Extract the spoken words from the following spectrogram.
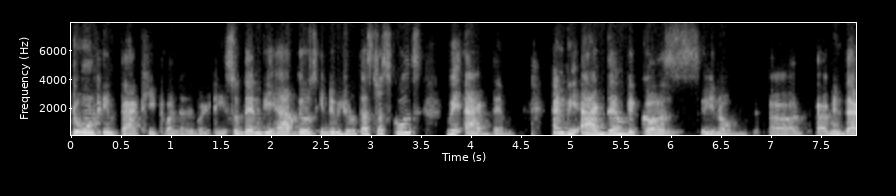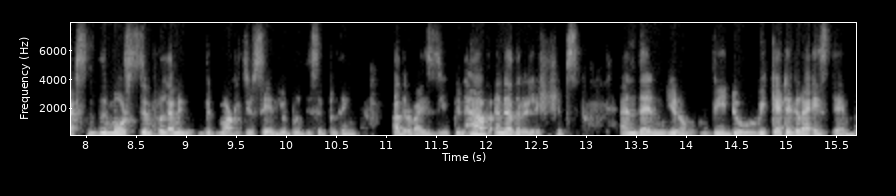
don't impact heat vulnerability. So then we have those individual cluster schools, we add them. And we add them because, you know, uh, I mean, that's the more simple, I mean, with models you say you do the simple thing. Otherwise you can have another relationships. And then, you know, we do, we categorize them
